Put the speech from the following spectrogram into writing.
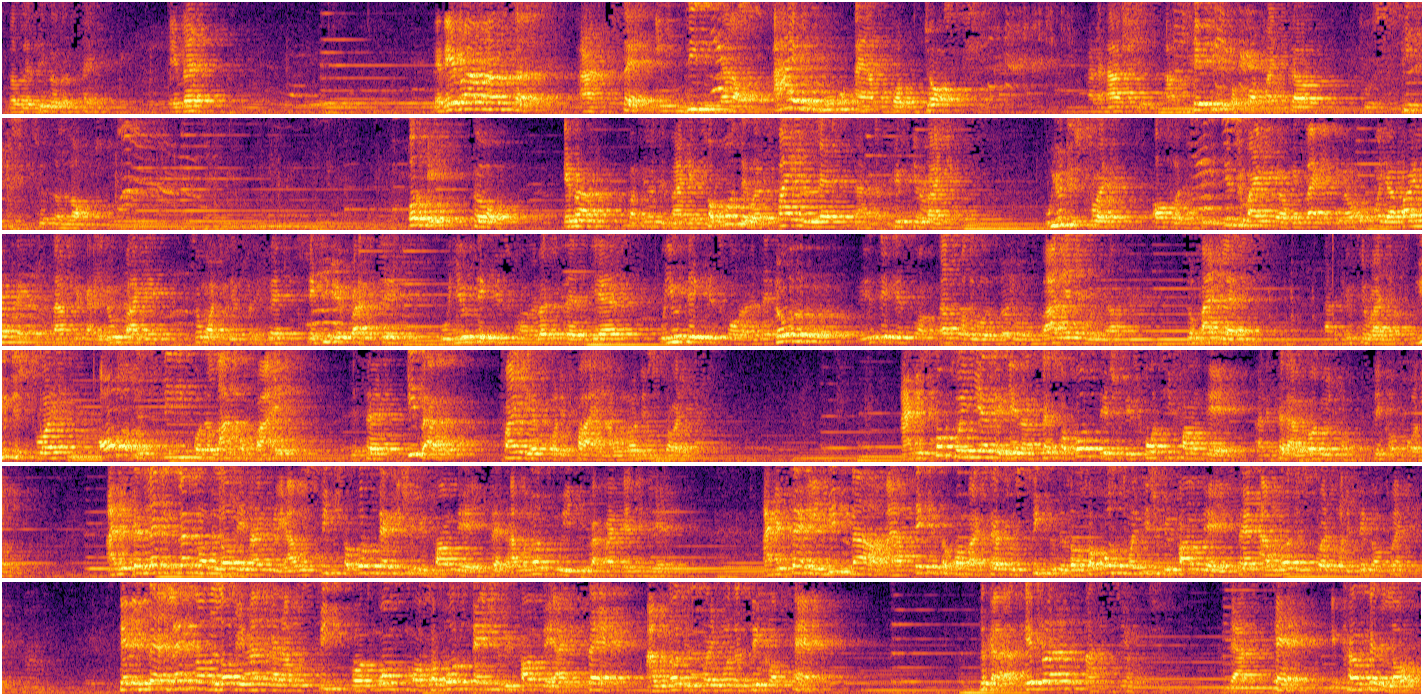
Because we're still gonna sing. Amen. And Abraham answered and said, Indeed, now I who am but dust and ashes, am taking it upon myself to speak to the Lord. Okay, so Abraham continues the bargain. Suppose there were five less than the 50 righteous. Will you destroy all for the sake? This reminds me of it's like, you know, when you're buying things in Africa, you don't bargain so much in this place. They give you a price, you say, Will you take this one? The person said, Yes. Will you take this one? And I said, No, no, no. Will you take this one? That's what he was doing. He was bargaining with her. So five less than 50 righteous. Will you destroy all of the city for the lack of five? He said, If I find here 45, I will not destroy it. And he spoke to him yet again and said, Suppose there should be 40 found there. And he said, I will not do it for the sake of 40. And he said, Let, let not the Lord be angry. I will speak. Suppose 30 should be found there. He said, I will not do it if I find 30 there. And he said, Indeed, now I have taken it upon myself to speak to the Lord. Suppose 20 should be found there. He said, I will not destroy it for the sake of 20. Then he said, Let not the Lord be angry, and I will speak. But once more, suppose 10 should be found there. And he said, I will not destroy it for the sake of 10. Look at that. Abraham assumed that 10. He counted Lot,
